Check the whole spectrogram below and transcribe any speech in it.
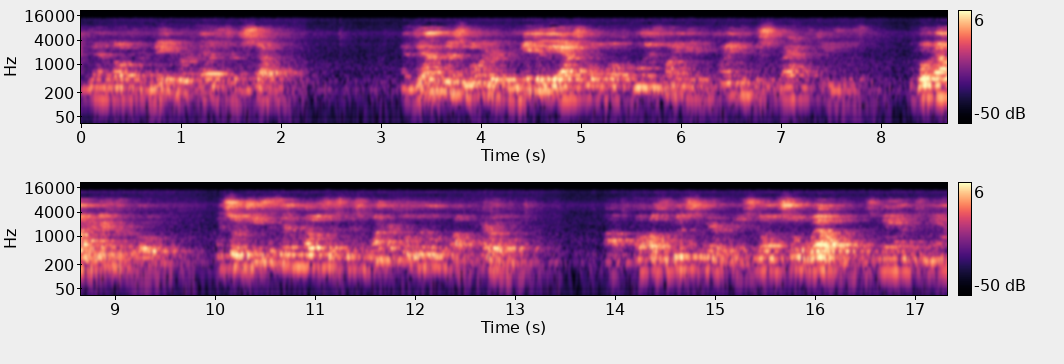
and then love your neighbor as yourself. And then this lawyer immediately asked, well, well who is my neighbor? Trying to distract Jesus to go down a different road. And so Jesus then tells us this wonderful little uh, parable uh, of the Good Samaritan. It's known so well this man, this man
